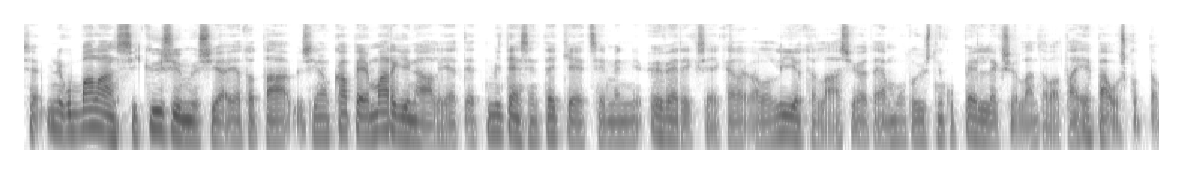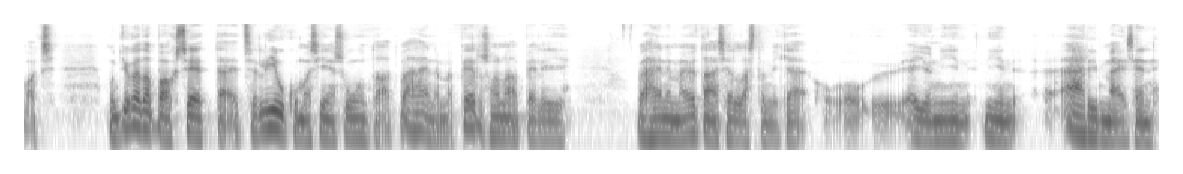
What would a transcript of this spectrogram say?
se niin kuin balanssikysymys ja, ja tota, siinä on kapea marginaali, että, että miten sen tekee, että se ei mene överiksi eikä olla liioitella asioita ja muutu just niin kuin pelleksi jollain tavalla tai epäuskottavaksi. Mutta joka tapauksessa se, että, että se liukuma siihen suuntaan, että vähän enemmän persoonaa peliä, vähän enemmän jotain sellaista, mikä ei ole niin, niin äärimmäisen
